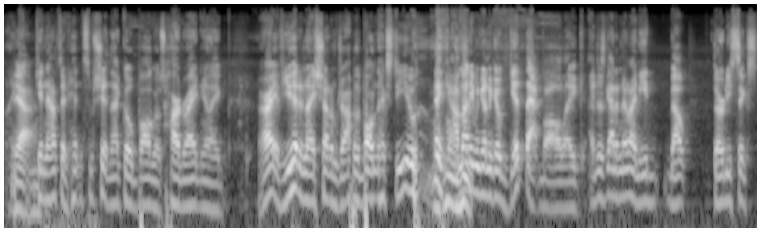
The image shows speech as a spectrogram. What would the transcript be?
Like, Mm-hmm. Yeah. getting out there and hitting some shit, and that go ball goes hard right, and you're like, all right, if you hit a nice shot, I'm dropping the ball next to you. like, I'm not even gonna go get that ball. Like, I just got to know I need about 36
